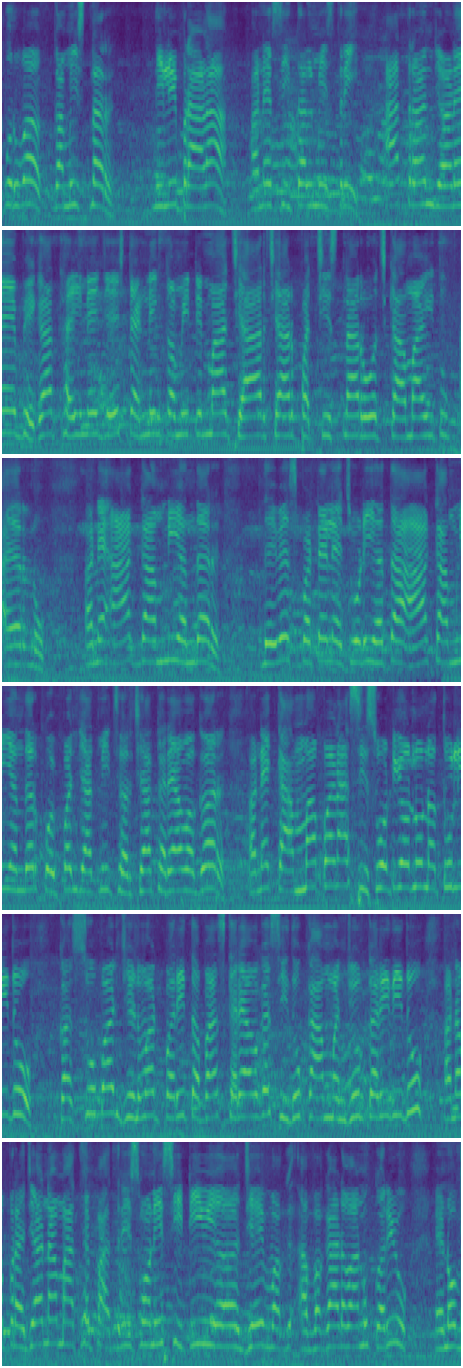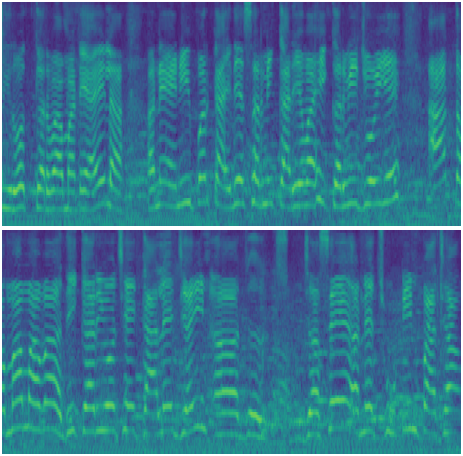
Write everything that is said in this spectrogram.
પૂર્વ કમિશનર દિલીપ રાણા અને શીતલ મિસ્ત્રી, આ ત્રણ જણે ભેગા થઈને જે સ્ટેન્ડિંગ કમિટીમાં ચાર ચાર પચીસના રોજ કામ આવ્યું હતું ફાયરનું અને આ ગામની અંદર દેવેશ પટેલ એચઓડી હતા. આ કામની અંદર કોઈપણ જાતની ચર્ચા કર્યા વગર અને કામમાં પણ આ સિસોટીઓનું નહોતું લીધું. કશું પણ ઝીણવટ પરી તપાસ કર્યા વગર સીધું કામ મંજૂર કરી દીધું અને પ્રજાના માથે પાંત્રીસોની સીટી જે વગ- વગાડવાનું કર્યું, એનો વિરોધ કરવા માટે આવેલા અને એની પર કાયદેસરની કાર્યવાહી કરવી જોઈએ. આ તમામ આવા અધિકારીઓ છે. કાલે જઈ જશે અને છૂટીને પાછા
